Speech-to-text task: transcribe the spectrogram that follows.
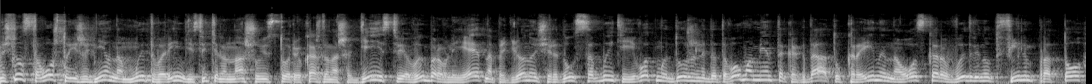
Начну с того, что ежедневно мы творим действительно нашу историю. Каждое наше действие, выбор влияет на определенную череду событий. И вот мы дожили до того момента, когда от Украины на Оскар выдвинут фильм про то,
